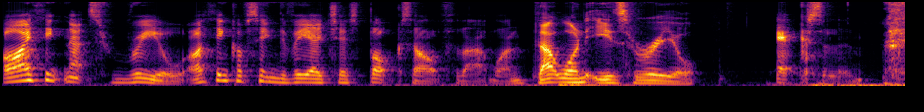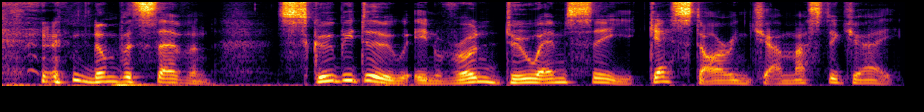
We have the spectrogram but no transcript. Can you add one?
I think that's real. I think I've seen the VHS box art for that one. That one is real. Excellent. Number seven Scooby Doo in Run DMC, guest starring Jam Master Jay.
